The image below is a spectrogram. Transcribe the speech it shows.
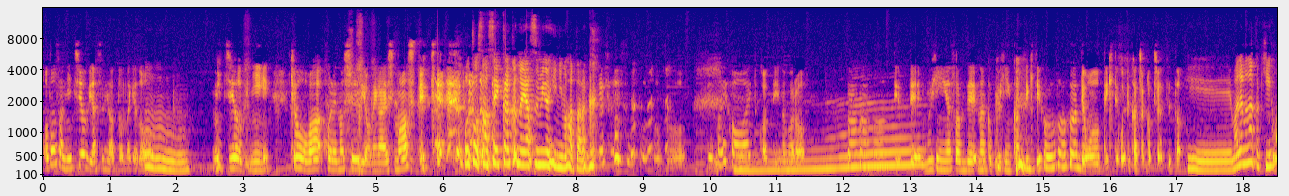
お父さん日曜日休みだったんだけど、うんうんうん。日曜日に「今日はこれの修理お願いします」って言って。お父さんせっかくの休みの日にも働く。そうそうそうそうで「はいはい」とかって言いながら「ふふんふんふん」って言って部品屋さんでなんか部品買ってきて「ふんふんふん」って戻ってきてこうやってカチャカチャやってた。へえまあでもなんか基本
